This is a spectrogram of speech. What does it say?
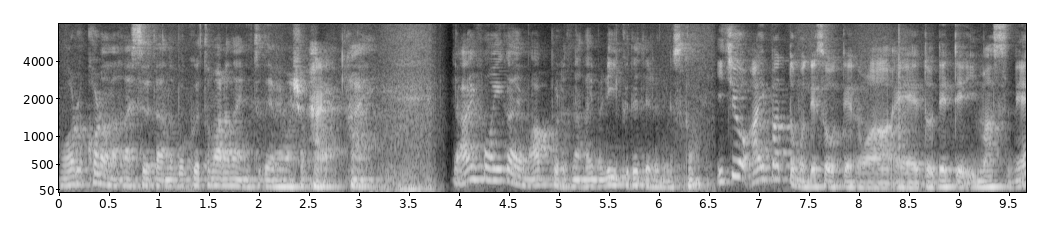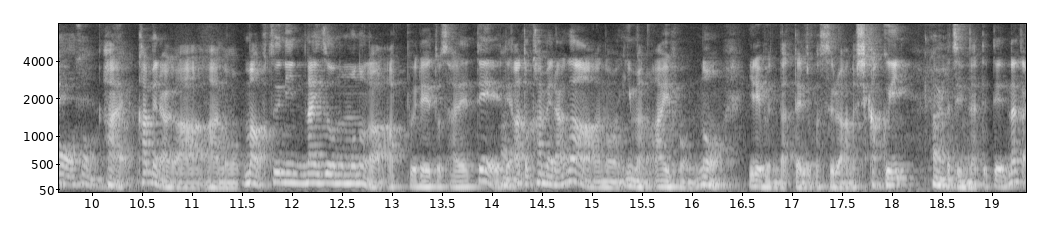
コロナの話するとあの僕止まらないんでちょっとやめましょうはい。はいで iPhone 以外も Apple ってなんか今リーク出てるんですか？一応 iPad も出そうっていうのは、えー、と出ていますね。はい、カメラがあの、まあ、普通に内蔵のものがアップデートされて、はい。であとカメラがあの今の iPhone の11だったりとかするあの四角いはい。やつになってて、なんか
